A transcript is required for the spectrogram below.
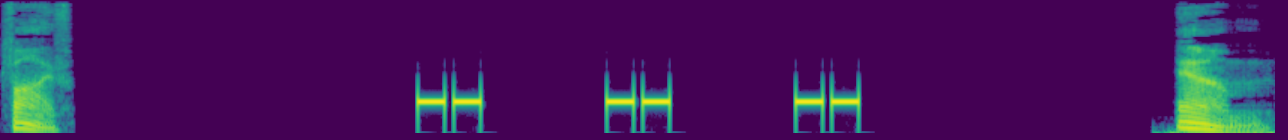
Five. M.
